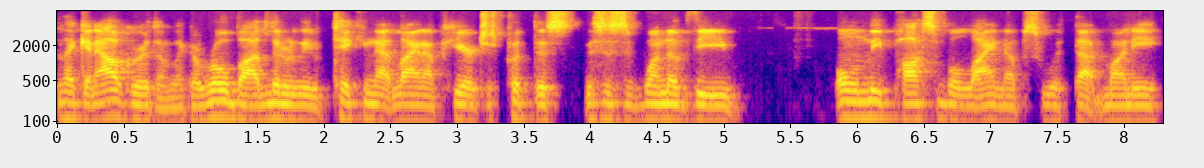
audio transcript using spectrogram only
like an algorithm, like a robot literally taking that lineup here. Just put this. This is one of the only possible lineups with that money,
